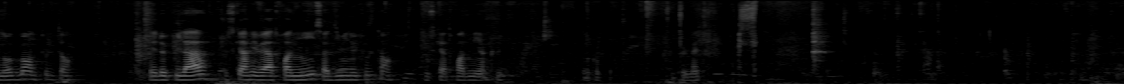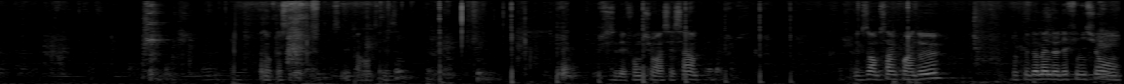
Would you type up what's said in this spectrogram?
on augmente tout le temps. Et depuis là, jusqu'à arriver à 3,5, ça diminue tout le temps, jusqu'à 3,5 inclus. Donc on peut, le mettre. Donc là, c'est des parenthèses. C'est des fonctions assez simples. Exemple 5.2. Donc le domaine de définition,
